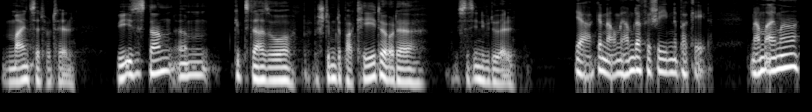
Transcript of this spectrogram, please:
Mindset-Hotel. Wie ist es dann? Ähm, Gibt es da so bestimmte Pakete oder ist das individuell? Ja, genau. Wir haben da verschiedene Pakete. Wir haben einmal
